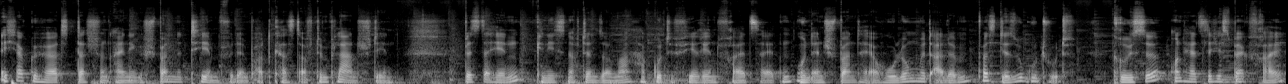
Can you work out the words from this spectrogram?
Ich habe gehört, dass schon einige spannende Themen für den Podcast auf dem Plan stehen. Bis dahin, genieß noch den Sommer, hab gute Ferien, Freizeiten und entspannte Erholung mit allem, was dir so gut tut. Grüße und herzliches Bergfrei,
